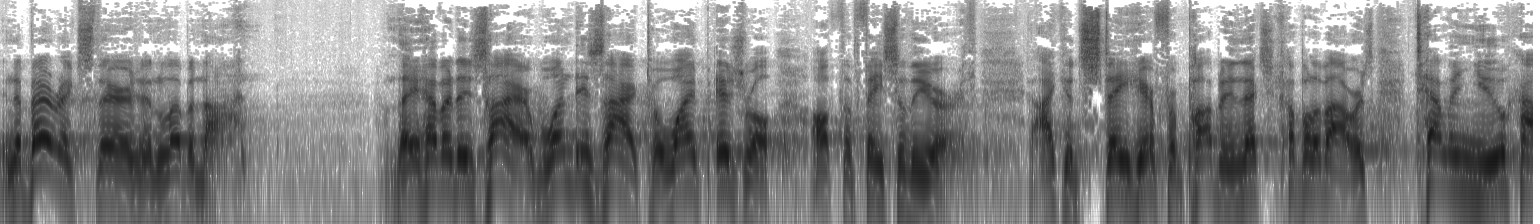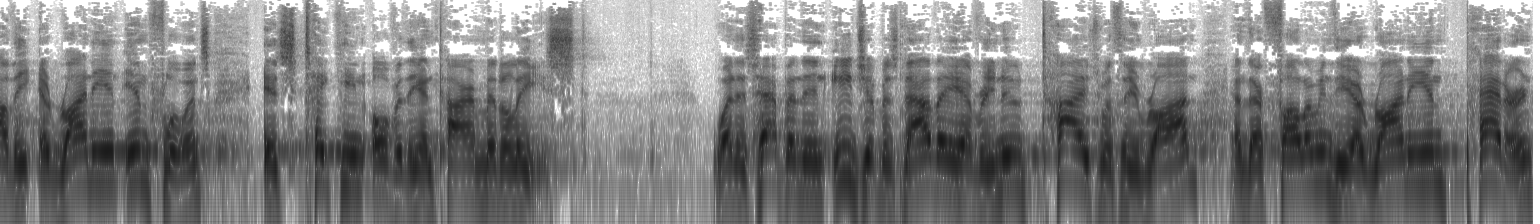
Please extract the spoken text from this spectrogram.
in the barracks there in Lebanon. They have a desire, one desire, to wipe Israel off the face of the earth. I could stay here for probably the next couple of hours telling you how the Iranian influence is taking over the entire Middle East. What has happened in Egypt is now they have renewed ties with Iran and they're following the Iranian pattern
